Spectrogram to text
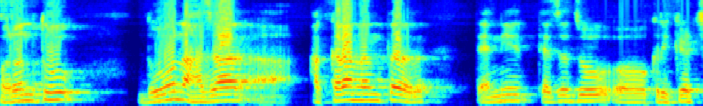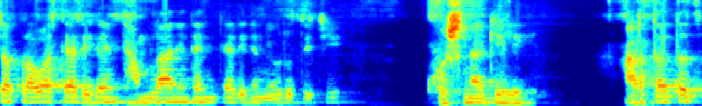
परंतु दोन हजार अकरा नंतर त्यांनी त्याचा जो क्रिकेटचा प्रवास त्या ठिकाणी थांबला आणि त्यांनी त्या ठिकाणी निवृत्तीची घोषणा केली. अर्थातच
